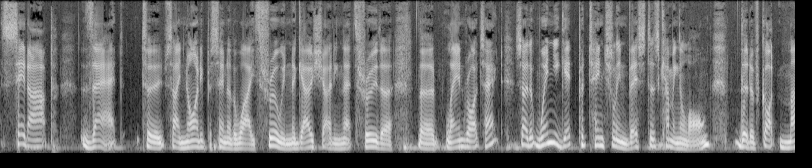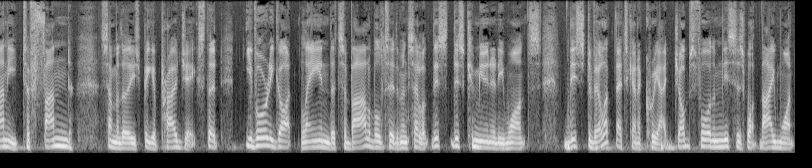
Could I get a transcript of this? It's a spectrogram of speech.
set up that to say 90% of the way through in negotiating that through the, the Land Rights Act so that when you get potential investors coming along that have got money to fund some of these bigger projects that you've already got land that's available to them and say, look, this, this community wants this developed. That's going to create jobs for them. This is what they want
